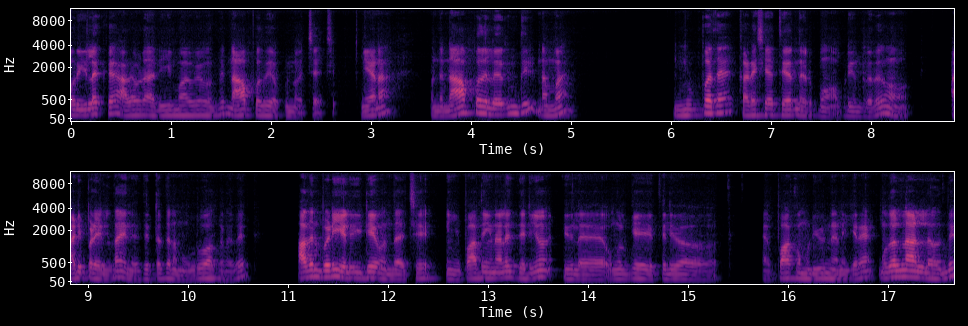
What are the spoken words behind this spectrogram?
ஒரு இலக்கை அதை விட அதிகமாகவே வந்து நாற்பது அப்படின்னு வச்சாச்சு. ஏன்னா அந்த நாற்பதுலேருந்து நம்ம முப்பதை கடைசியாக தேர்ந்தெடுப்போம் அப்படின்றதும் அடிப்படையில் தான் இந்த திட்டத்தை நம்ம உருவாக்குனது. அதன்படி எழுதிட்டே வந்தாச்சு. நீங்கள் பார்த்தீங்கனாலே தெரியும். இதில் உங்களுக்கே தெளிவாக பார்க்க முடியும்னு நினைக்கிறேன். முதல் நாளில் வந்து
